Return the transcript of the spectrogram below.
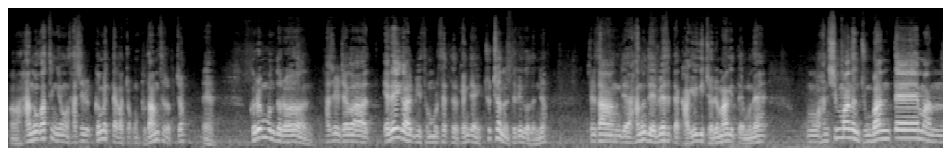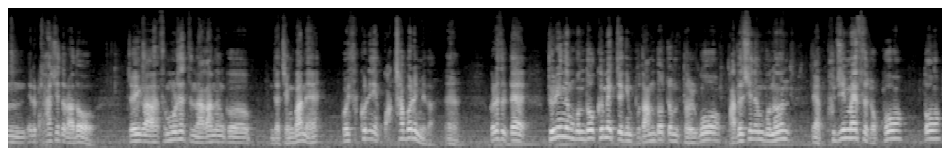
어, 한우 같은 경우는 사실 금액대가 조금 부담스럽죠. 예. 그런 분들은 사실 제가 LA 갈비 선물 세트를 굉장히 추천을 드리거든요. 실상 이제 한우 대비했을 때 가격이 저렴하기 때문에 어, 한 10만 원 중반대만 이렇게 하시더라도 저희가 선물 세트 나가는 그 이제 쟁반에 거의 스크린이 꽉 차버립니다. 예. 그랬을 때 드리는 분도 금액적인 부담도 좀 덜고 받으시는 분은 예, 푸짐해서 좋고 또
